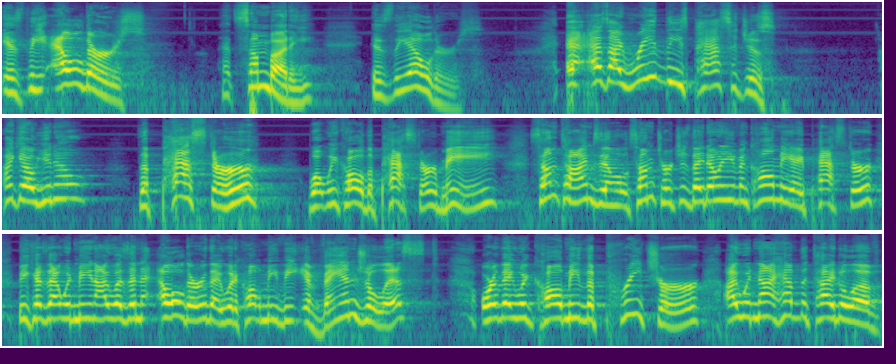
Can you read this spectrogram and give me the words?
is the elders. That somebody is the elders. As I read these passages, I go, you know, the pastor, what we call the pastor, me, sometimes in some churches they don't even call me a pastor because that would mean I was an elder. They would call me the evangelist or they would call me the preacher. I would not have the title of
